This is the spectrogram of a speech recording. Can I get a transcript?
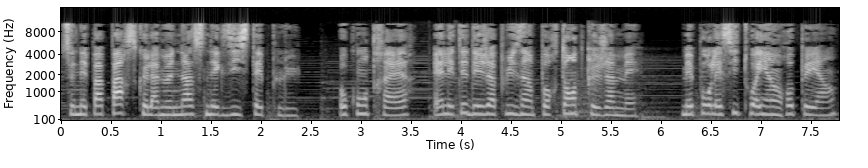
ce n'est pas parce que la menace n'existait plus. Au contraire, elle était déjà plus importante que jamais. Mais pour les citoyens européens,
